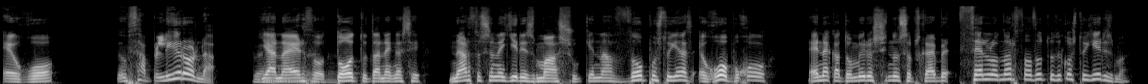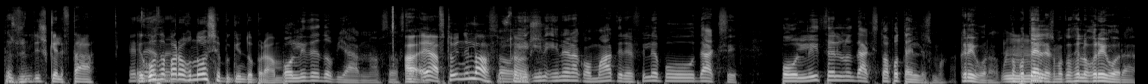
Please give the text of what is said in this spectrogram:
Εγώ θα πλήρωνα Ναι, για να ναι, ναι, έρθω ναι. τότε όταν έκασε να έρθω σε ένα γύρισμά σου και να δω πώς το γύρας. Εγώ που έχω ένα εκατομμύριο σύνολο subscriber, θέλω να έρθω να δω το δικό σου το γύρισμα. Θα σου Μμμ. ζητήσω και λεφτά. Ε, Εγώ ναι, θα ναι, πάρω ναι. γνώση από εκείνο το πράγμα. Πολλοί δεν το πιάνουν αυτό. αυτό. Α, ε, αυτό είναι λάθος. Αυτό. Είναι, είναι ένα κομμάτι, ρε φίλε, που εντάξει. Πολλοί θέλουν εντάξει, το αποτέλεσμα. Γρήγορα. Το Μμμ. αποτέλεσμα, το θέλω γρήγορα.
